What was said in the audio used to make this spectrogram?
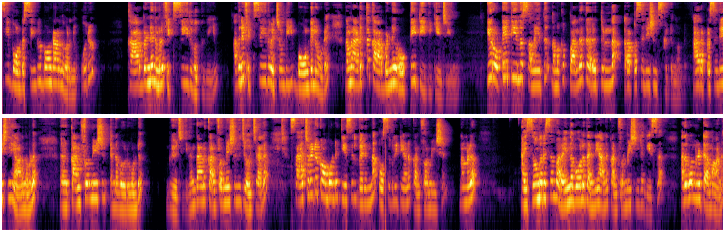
C bond single bond ആണെന്ന് പറഞ്ഞു. ഒരു കാർബണിനെ നമ്മൾ ഫിക്സ് ചെയ്ത് വെക്കുകയും അതിനെ ഫിക്സ് ചെയ്ത് വെച്ചുകൊണ്ട് ഈ ബോണ്ടിലൂടെ നമ്മൾ അടുത്ത കാർബണിനെ റൊട്ടേറ്റ് ചെയ്യിപ്പിക്കുകയും ചെയ്യുന്നു. ഈ റൊട്ടേറ്റ് ചെയ്യുന്ന സമയത്ത് നമുക്ക് പലതരത്തിലുള്ള റെപ്രസെന്റേഷൻസ് കിട്ടുന്നുണ്ട്. ആ റെപ്രസെന്റേഷനെയാണ് നമ്മൾ കൺഫർമേഷൻ എന്ന വേർഡ് കൊണ്ട് ഉപയോഗിച്ചിരിക്കുന്നത്. എന്താണ് കൺഫർമേഷൻ എന്ന് ചോദിച്ചാൽ സാച്ചുറേറ്റഡ് കോമ്പൗണ്ട് കേസിൽ വരുന്ന പോസിബിലിറ്റിയാണ് കൺഫർമേഷൻ നമ്മൾ ഐസോമറിസം പറയുന്ന പോലെ തന്നെയാണ് കൺഫർമേഷന്റെ കേസ് അതുപോലൊരു ആണ്.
